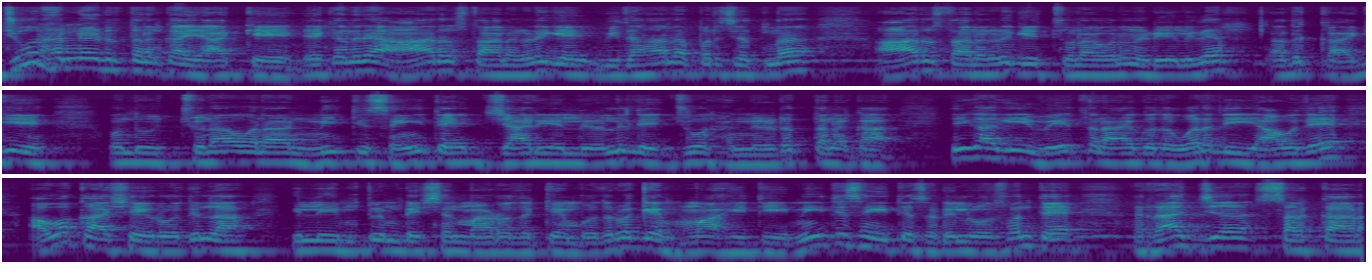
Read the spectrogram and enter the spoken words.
ಜೂನ್ ಹನ್ನೆರಡರ ತನಕ ಯಾಕೆ? ಯಾಕಂದರೆ ಆರು ಸ್ಥಾನಗಳಿಗೆ ವಿಧಾನ ಪರಿಷತ್ನ ಆರು ಸ್ಥಾನಗಳಿಗೆ ಚುನಾವಣೆ ನಡೆಯಲಿದೆ. ಅದಕ್ಕಾಗಿ ಒಂದು ಚುನಾವಣಾ ನೀತಿ ಸಂಹಿತೆ ಜಾರಿಯಲ್ಲಿರಲಿದೆ ಜೂನ್ ಹನ್ನೆರಡರ ತನಕ. ಹೀಗಾಗಿ ವೇತನ ಆಯೋಗದ ವರದಿ ಯಾವುದೇ ಅವಕಾಶ ಇರೋದಿಲ್ಲ. ಇಲ್ಲಿ ಇಂಪ್ಲಿಮೆಂಟೇಷನ್ ಮಾಡೋದಕ್ಕೆ ಎಂಬುದರ ಬಗ್ಗೆ ಮಾಹಿತಿ ನೀತಿ ಸಂಹಿತೆ ಸಡಿಲಗೊಳಿಸುವಂತೆ ರಾಜ್ಯ ಸರ್ಕಾರ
